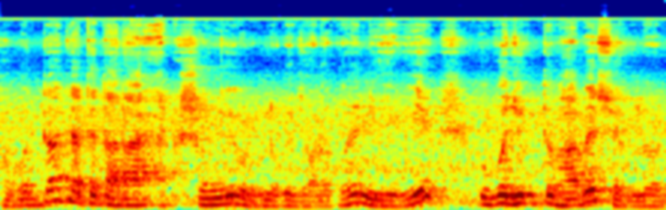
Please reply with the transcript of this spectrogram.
খবর দেওয়া, যাতে তারা একসঙ্গে ওগুলোকে জড়ো করে নিয়ে গিয়ে উপযুক্তভাবে সেগুলোর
